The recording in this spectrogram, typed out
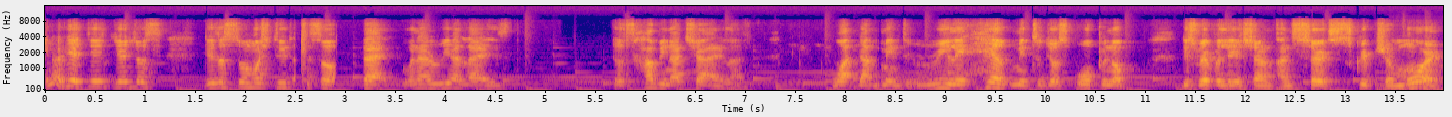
You know, there, there, there's just there's just so much to it. And so that when I realized just having a child and what that meant, it really helped me to just open up this revelation and search scripture more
